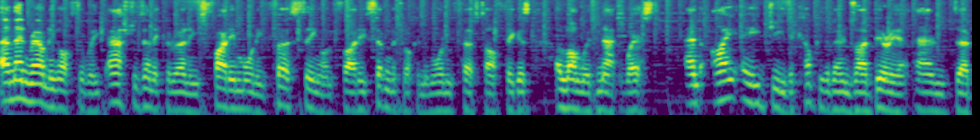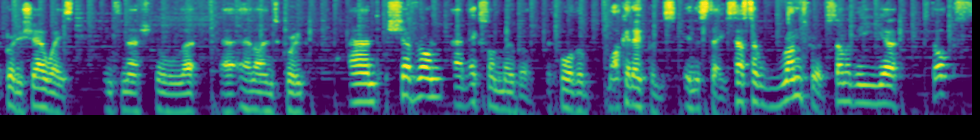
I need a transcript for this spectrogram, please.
And then rounding off the week, AstraZeneca earnings Friday morning, first thing on Friday, 7 o'clock in the morning, first half figures, along with NatWest. And IAG, the company that owns Iberia and uh, British Airways International uh, uh, Airlines Group, and Chevron and ExxonMobil before the market opens in the States. That's a run through of some of the uh, stocks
